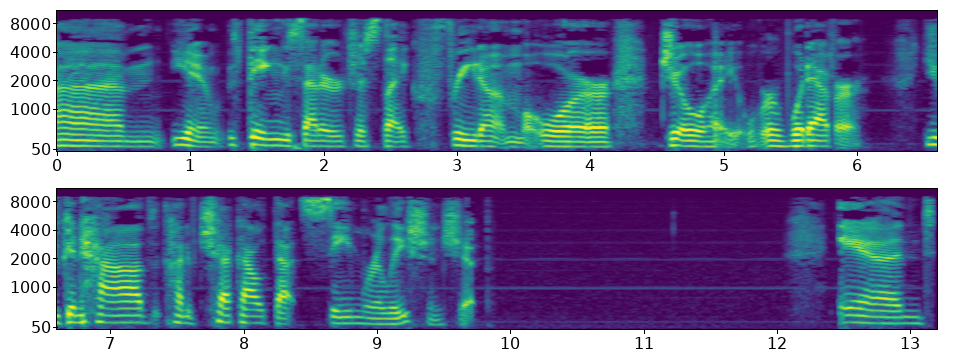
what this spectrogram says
Um, you know, things that are just like freedom or joy or whatever. You can have kind of check out that same relationship and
